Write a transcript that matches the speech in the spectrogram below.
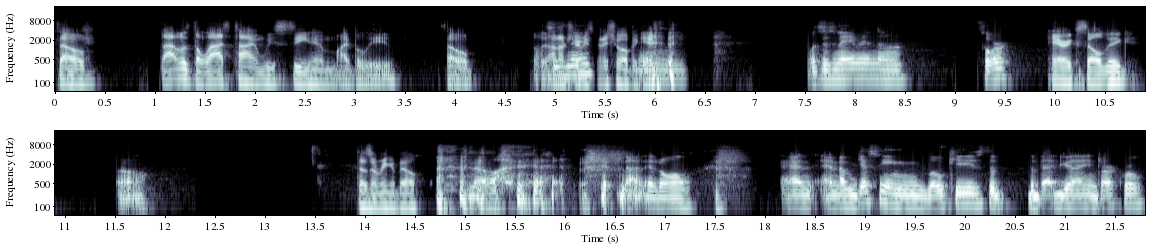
So that was the last time we've seen him, I believe. So What's I'm not sure if he's going to show up again. What's his name in uh, Thor? Erik Selvig. Oh. Doesn't ring a bell. no, not at all. And and I'm guessing Loki is the the bad guy in Dark World.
